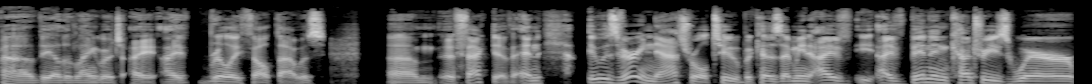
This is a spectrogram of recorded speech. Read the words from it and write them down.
uh, the other language. I, I really felt that was um, effective, and it was very natural too. Because I mean, I've I've been in countries where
